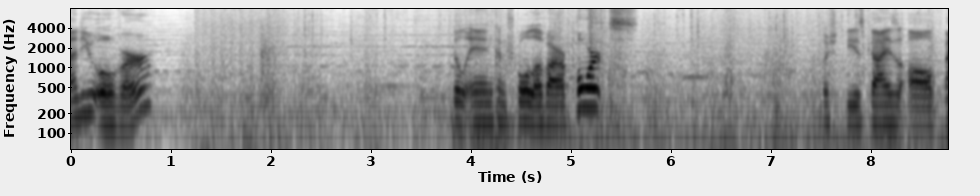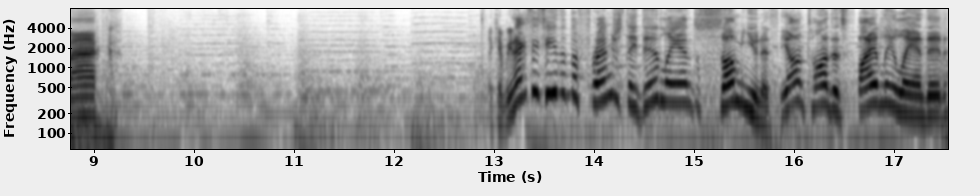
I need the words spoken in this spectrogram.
Send you over. Still in control of our ports. Push these guys all back. Okay, we can actually see that the French, they did land some units. The Entente has finally landed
